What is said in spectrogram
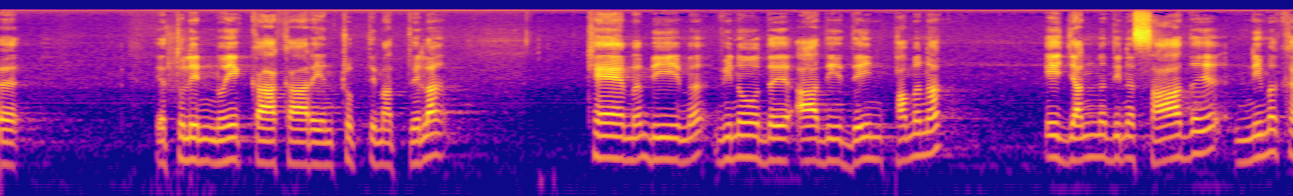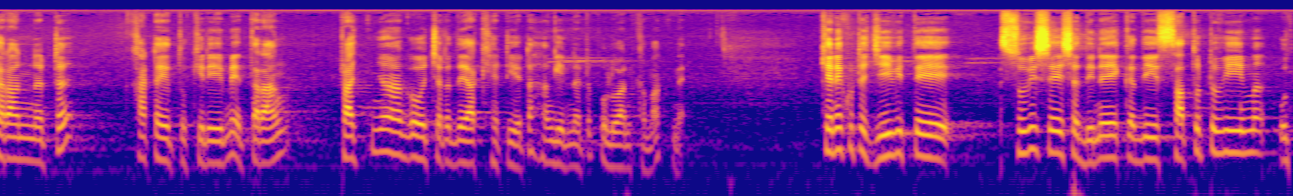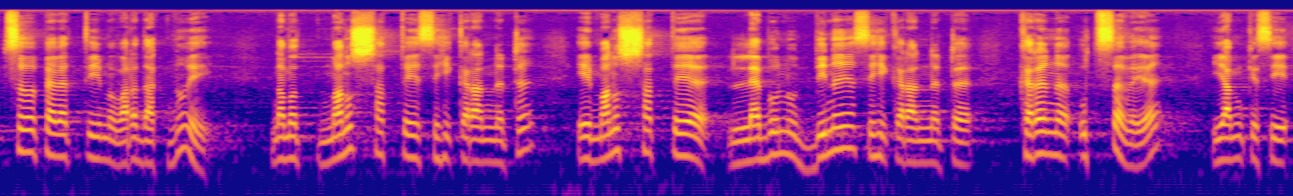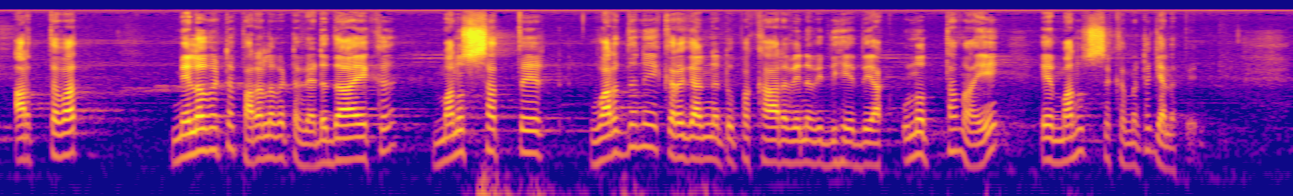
යතුලින් නොඑක ආකාරයෙන් තෘප්තිමත් වෙලා කෑම බීම විනෝදය ආදී දෙයින් පමණක් ඒ ජන්මදින සාදය නිම කරන්නට කටයුතු කිරීමේ තරම් ප්‍රඥා ගෝචර දෙයක් හැටියට හඟින්නට පුළුවන් කමක් නැහැ. කෙනෙකුට ජීවිතයේ සුවිශේෂ දිනයකදී සතුටු වීම, උත්සව පැවැත්වීම වරදක් නොවේ. නමුත් manussත්වයේ සිහි කරන්නට ඒ manussත්වය ලැබුණු දිනය සිහි කරන්නට කරන උත්සවය යම්කිසි අර්ථවත් මෙලවට පරලවට වැඩදායක manussත්වයේ වර්ධනය කරගන්නට උපකාර වෙන විදිහේ දෙයක් වුණොත් තමයි ඒ manussකමට ගැලපෙන්නේ.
